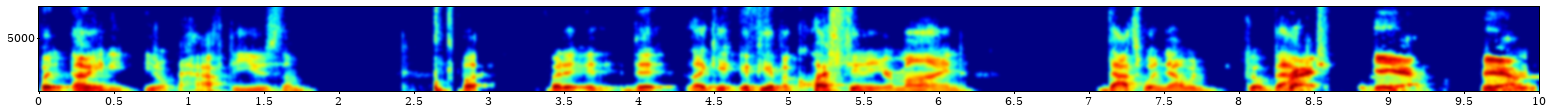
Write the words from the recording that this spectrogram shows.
But I mean, you, don't have to use them. But but it, it the, like if you have a question in your mind, that's when that would go back. Right. to Yeah, yeah. Yeah. your-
